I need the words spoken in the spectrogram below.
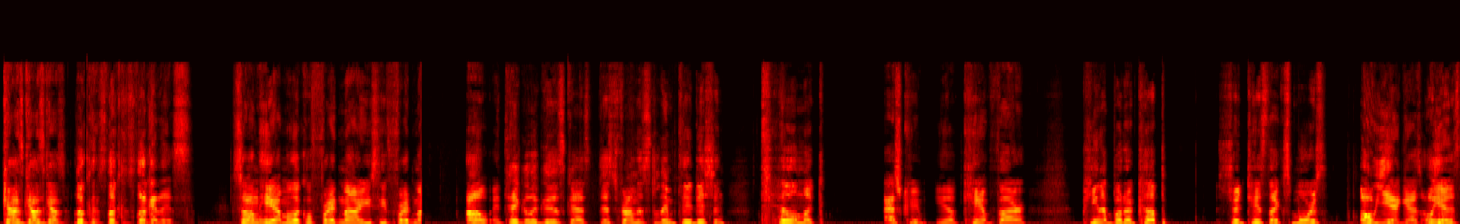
Guys, guys, guys, look at this, look at this, look at this. So I'm here at my local Fred Meyer. You see Fred Meyer. Oh, and take a look at this, guys. Just found this limited edition Tillamook ice cream. You know, campfire, peanut butter cup. Should taste like s'mores. Oh yeah, guys. Oh yeah.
